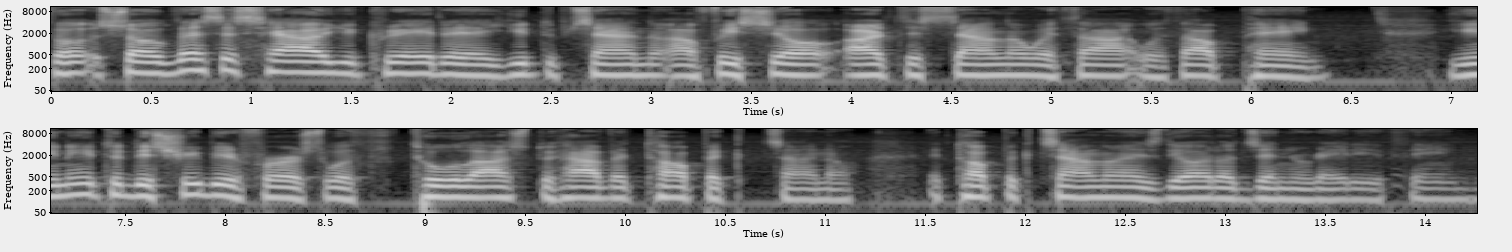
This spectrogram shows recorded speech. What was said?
So so this is how you create a YouTube channel official artist channel without without paying. You need to distribute first with Too Lost to have a topic channel. A topic channel is the auto generated thing.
